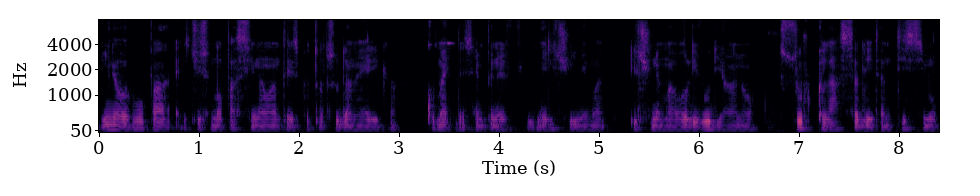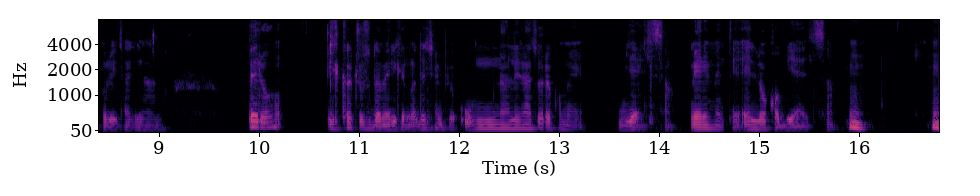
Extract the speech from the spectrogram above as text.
in Europa eh, ci sono passi in avanti rispetto al Sud America, come ad esempio nel, nel cinema, il cinema hollywoodiano surclassa di tantissimo quello italiano. Però il calcio sudamericano, ad esempio, un allenatore come Bielsa, mi viene in mente è Loco Bielsa, Mm. Mm.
